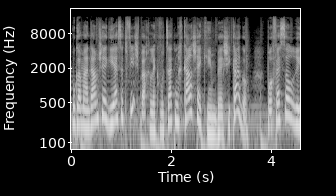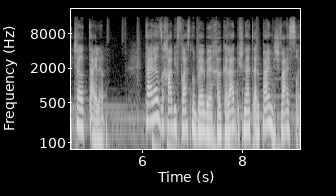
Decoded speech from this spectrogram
הוא גם האדם שגייס את פישבח לקבוצת מחקר שהקים בשיקגו, פרופסור ריצ'רד טיילר. טיילר זכה בפרס נובל בכלכלה בשנת 2017,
